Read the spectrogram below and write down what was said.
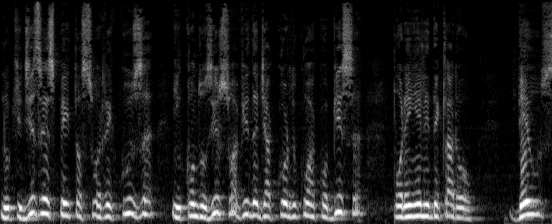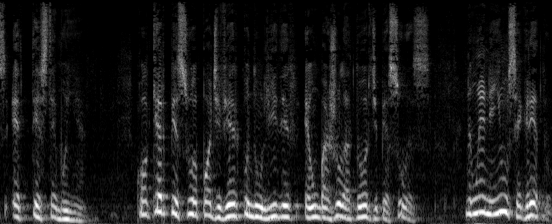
No que diz respeito à sua recusa em conduzir sua vida de acordo com a cobiça, porém ele declarou: Deus é testemunha. Qualquer pessoa pode ver quando um líder é um bajulador de pessoas. não é nenhum segredo,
